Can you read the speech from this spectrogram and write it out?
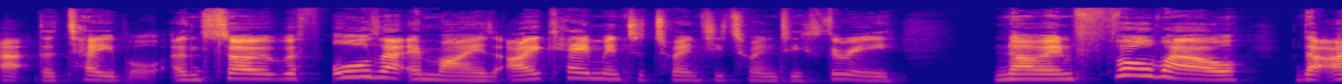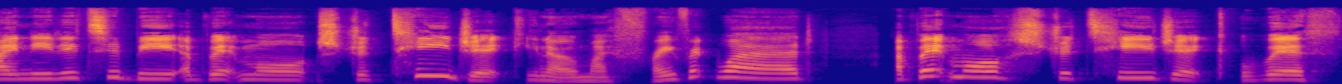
at the table. And so, with all that in mind, I came into 2023 knowing full well that I needed to be a bit more strategic, you know, my favorite word, a bit more strategic with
